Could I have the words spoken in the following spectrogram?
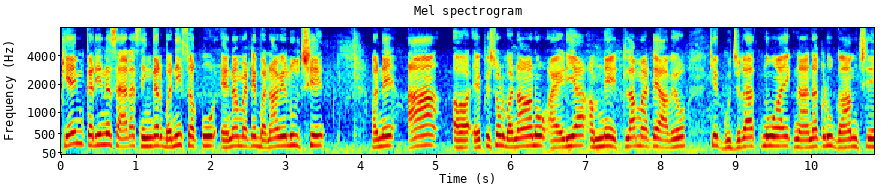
કેમ કરીને સારા સિંગર બની શકું એના માટે બનાવેલું છે. અને આ એપિસોડ બનાવવાનો આઈડિયા અમને એટલા માટે આવ્યો કે ગુજરાતનું આ એક નાનકડું ગામ છે.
